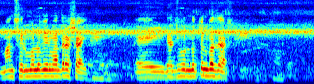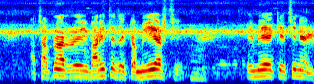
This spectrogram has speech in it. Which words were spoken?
মানসুর মৌলবীর মাদ্রাসায়? এই গাজীপুর নতুন বাজার? আচ্ছা আপনার এই বাড়িতে যে একটা মেয়ে আসছে হ্যাঁ। এই মেয়েকে চিনেন?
